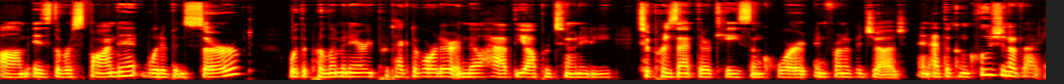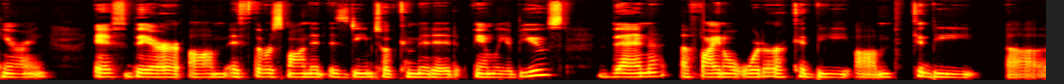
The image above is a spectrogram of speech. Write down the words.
um, is the respondent would have been served with a preliminary protective order, and they'll have the opportunity to present their case in court in front of a judge. And at the conclusion of that hearing, if there, um, if the respondent is deemed to have committed family abuse, then a final order could be um, can be uh,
